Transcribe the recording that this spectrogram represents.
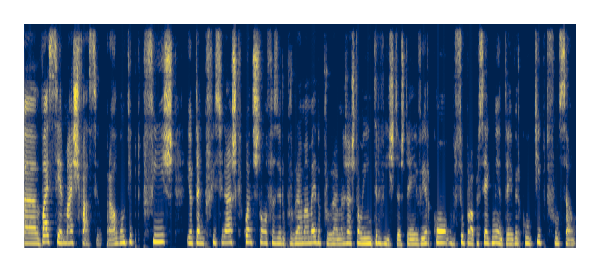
uh, vai ser mais fácil. Para algum tipo de perfis, eu tenho profissionais que, quando estão a fazer o programa, a meio do programa, já estão em entrevistas, tem a ver com o seu próprio segmento, tem a ver com o tipo de função.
